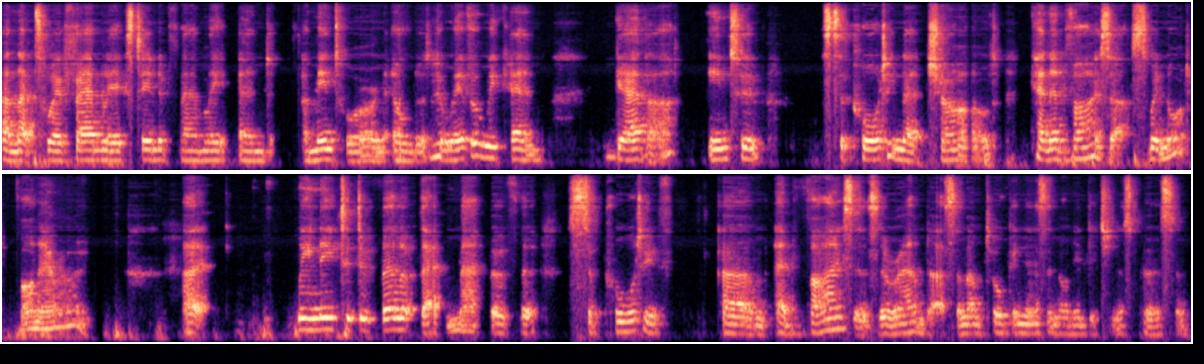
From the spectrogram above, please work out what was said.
And that's where family, extended family and a mentor or an elder, whoever we can gather into supporting that child can advise us. We're not on our own. Uh, we need to develop that map of the supportive um, advisors around us, and I'm talking as a non-Indigenous person,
